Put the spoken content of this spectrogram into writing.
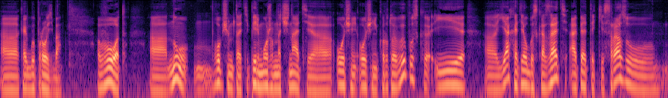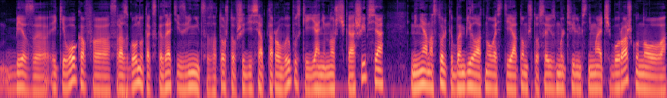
а, как бы просьба. Вот. А, ну, в общем-то, теперь можем начинать э, очень-очень крутой выпуск. И э, я хотел бы сказать, опять-таки, сразу, без экивоков, э, с разгону, так сказать, извиниться за то, что в 62-м выпуске я немножечко ошибся. Меня настолько бомбило от новости о том, что Союз мультфильм снимает Чебурашку нового,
